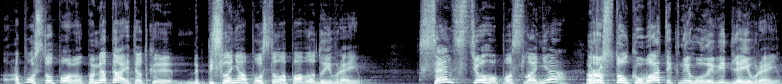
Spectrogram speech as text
апостол Павел, пам'ятаєте е, післання апостола Павла до євреїв? Сенс цього послання розтолкувати книгу Левіт для євреїв.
